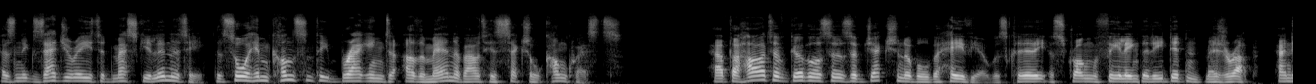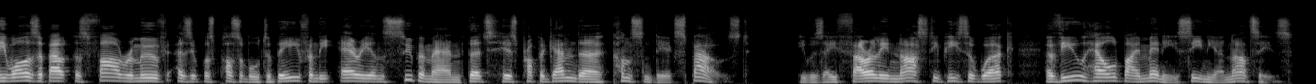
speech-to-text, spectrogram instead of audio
as an exaggerated masculinity that saw him constantly bragging to other men about his sexual conquests. At the heart of Goebbels's objectionable behavior was clearly a strong feeling that he didn't measure up, and he was about as far removed as it was possible to be from the Aryan Superman that his propaganda constantly espoused. He was a thoroughly nasty piece of work, a view held by many senior Nazis.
